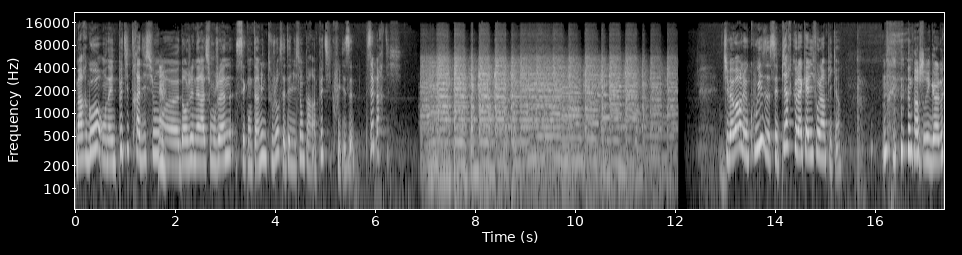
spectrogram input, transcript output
Margot, on a une petite tradition mm. dans Génération Jeune. C'est qu'on termine toujours cette émission par un petit quiz. C'est parti. Tu vas voir, le quiz, c'est pire que la qualif olympique. hein. non, je rigole.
